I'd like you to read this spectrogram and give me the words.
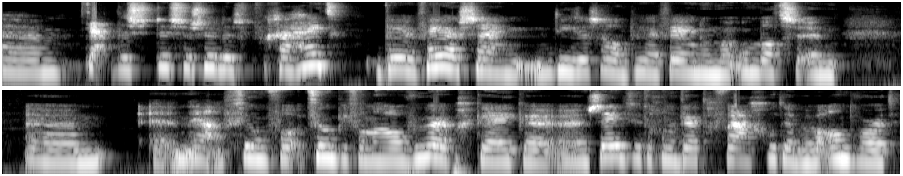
Um, ja, dus, dus er zullen geheid BRV'ers zijn die ze zal BRV noemen, omdat ze een, um, een ja, film, filmpje van een half uur hebben gekeken, uh, 2730 vragen goed hebben beantwoord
